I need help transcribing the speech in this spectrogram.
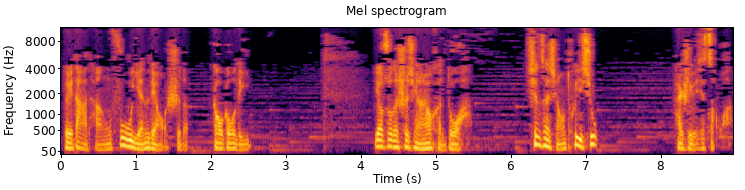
对大唐敷衍了事的高句丽。要做的事情还有很多啊，现在想要退休，还是有些早啊。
